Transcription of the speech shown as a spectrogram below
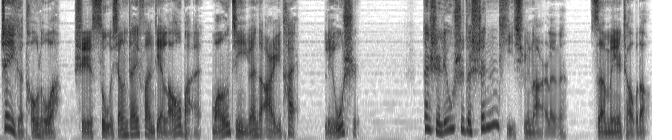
这个头颅啊！是素香斋饭店老板王进元的二姨太刘氏，但是刘氏的身体去哪儿了呢？怎么也找不到。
